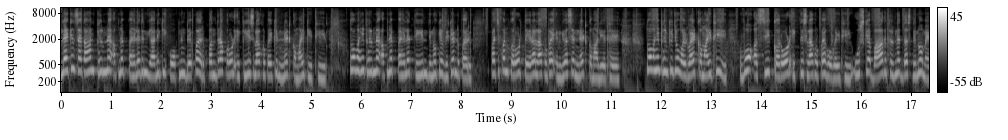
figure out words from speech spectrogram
लेकिन सैतान फ़िल्म ने अपने पहले दिन यानी कि ओपनिंग डे पर 15 करोड़ 21 लाख रुपए की नेट कमाई की थी। तो वही फ़िल्म ने अपने पहले तीन दिनों के वीकेंड पर 55 करोड़ 13 लाख रुपए इंडिया से नेट कमा लिए थे। तो वहीं फ़िल्म की जो वर्ल्ड वाइड कमाई थी, वो 80 करोड़ 31 लाख रुपए हो गई थी। उसके बाद फ़िल्म ने 10 दिनों में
